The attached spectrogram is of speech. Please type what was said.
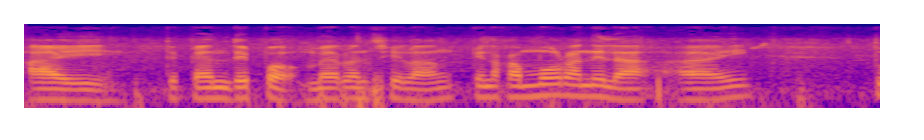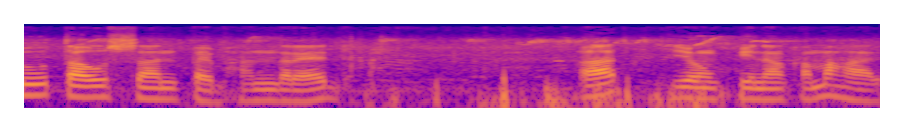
ay depende po. Meron silang pinakamura nila ay 2,500 at yung pinakamahal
